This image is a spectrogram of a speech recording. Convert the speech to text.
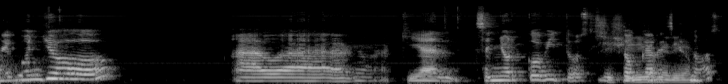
según yo, aquí al señor Cobitos le toca decirnos,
